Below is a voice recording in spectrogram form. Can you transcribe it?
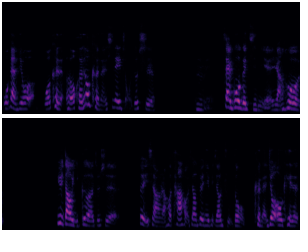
我感觉我我可能我很有可能是那种就是，嗯，再过个几年，然后遇到一个就是对象，然后他好像对你比较主动，可能就 OK 的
